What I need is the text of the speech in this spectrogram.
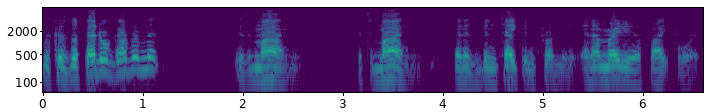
because the federal government is mine. It's mine and it's been taken from me, and I'm ready to fight for it.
